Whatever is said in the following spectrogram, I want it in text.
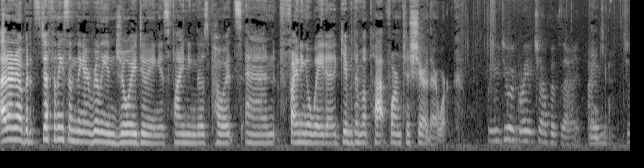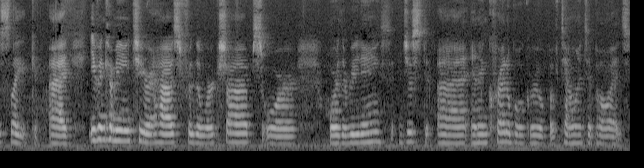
I don't know, but it's definitely something I really enjoy doing is finding those poets and finding a way to give them a platform to share their work. Well, you do a great job of that. Thank I'm you. Just like uh, even coming to your house for the workshops or or the readings, just uh, an incredible group of talented poets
